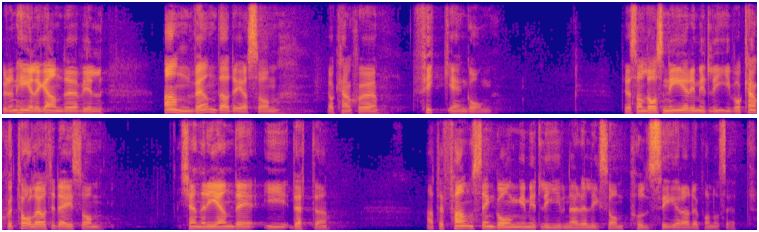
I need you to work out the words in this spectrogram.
Hur den helige Ande vill använda det som jag kanske fick en gång. Det som lades ner i mitt liv. Och kanske talar jag till dig som känner igen det i detta. Att det fanns en gång i mitt liv när det liksom pulserade på något sätt.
